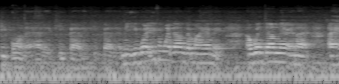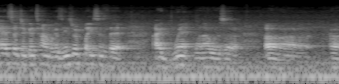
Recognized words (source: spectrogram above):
keep on at it, keep at it, keep at it. I mean, even, even went down to Miami. I went down there and I, I had such a good time because these were places that I went when I was a, uh, uh,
